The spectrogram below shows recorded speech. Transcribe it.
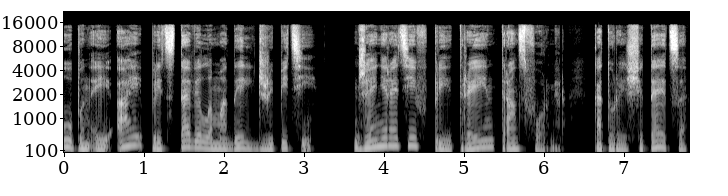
OpenAI представила модель GPT — Generative Pre-trained Transformer, которая считается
